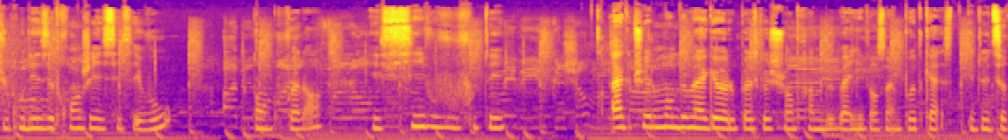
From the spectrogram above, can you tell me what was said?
du coup les étrangers c'est vous. Donc voilà. Et si vous vous foutez actuellement de ma gueule parce que je suis en train de bailler dans un podcast et de dire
